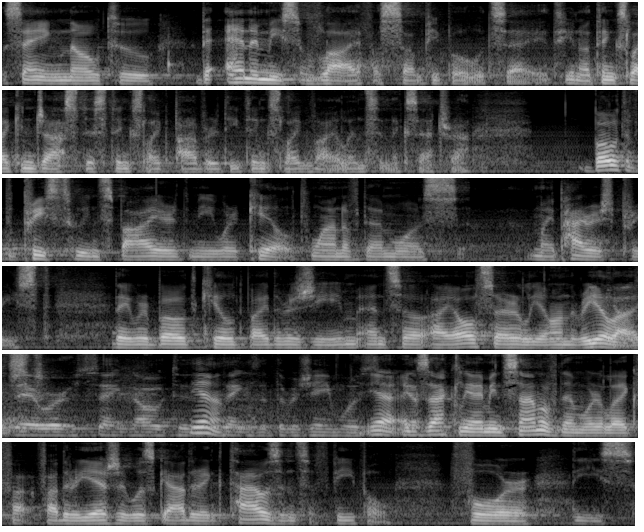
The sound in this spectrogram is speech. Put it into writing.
saying no to the enemies of life, as some people would say it. You know, things like injustice, things like poverty, things like violence, and etc. Both of the priests who inspired me were killed. One of them was my parish priest. They were both killed by the regime, and so I also early on realized because they were saying no to yeah. the things that the regime was. Yeah, exactly. I mean, some of them were like Father Jerzy was gathering thousands of people for these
